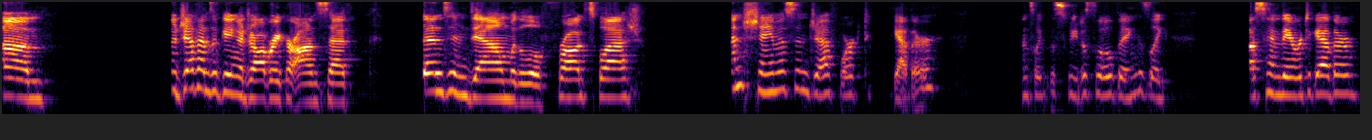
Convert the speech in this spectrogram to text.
Um. So Jeff ends up getting a jawbreaker on Seth, sends him down with a little frog splash, and Sheamus and Jeff work together. It's like the sweetest little thing. Is like last time they were together,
